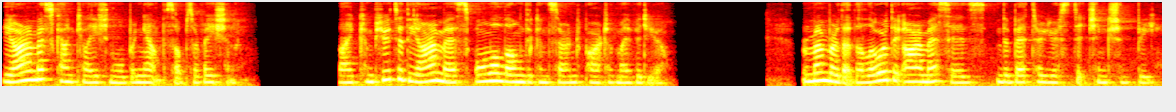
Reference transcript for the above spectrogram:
The RMS calculation will bring out this observation. I computed the RMS all along the concerned part of my video. Remember that the lower the RMS is, the better your stitching should be.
